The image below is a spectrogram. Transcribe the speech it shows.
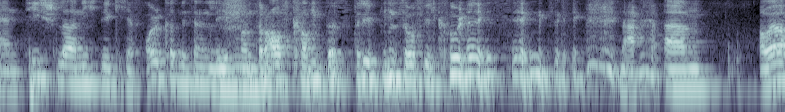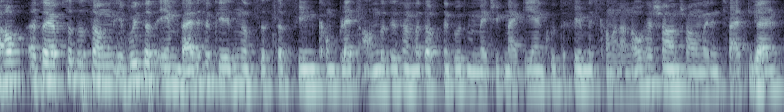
ein Tischler nicht wirklich Erfolg hat mit seinem Leben und draufkommt, dass Strippen so viel cooler ist irgendwie. Na, ähm, aber ich hab, also ich habe sozusagen, ich wollte halt eben, weil ich so gelesen habe, dass der Film komplett anders ist, weil man dachte, na gut, wenn Magic Mike eh ein guter Film ist, kann man auch nachher schauen, schauen wir mal den zweiten Ja. Teil.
